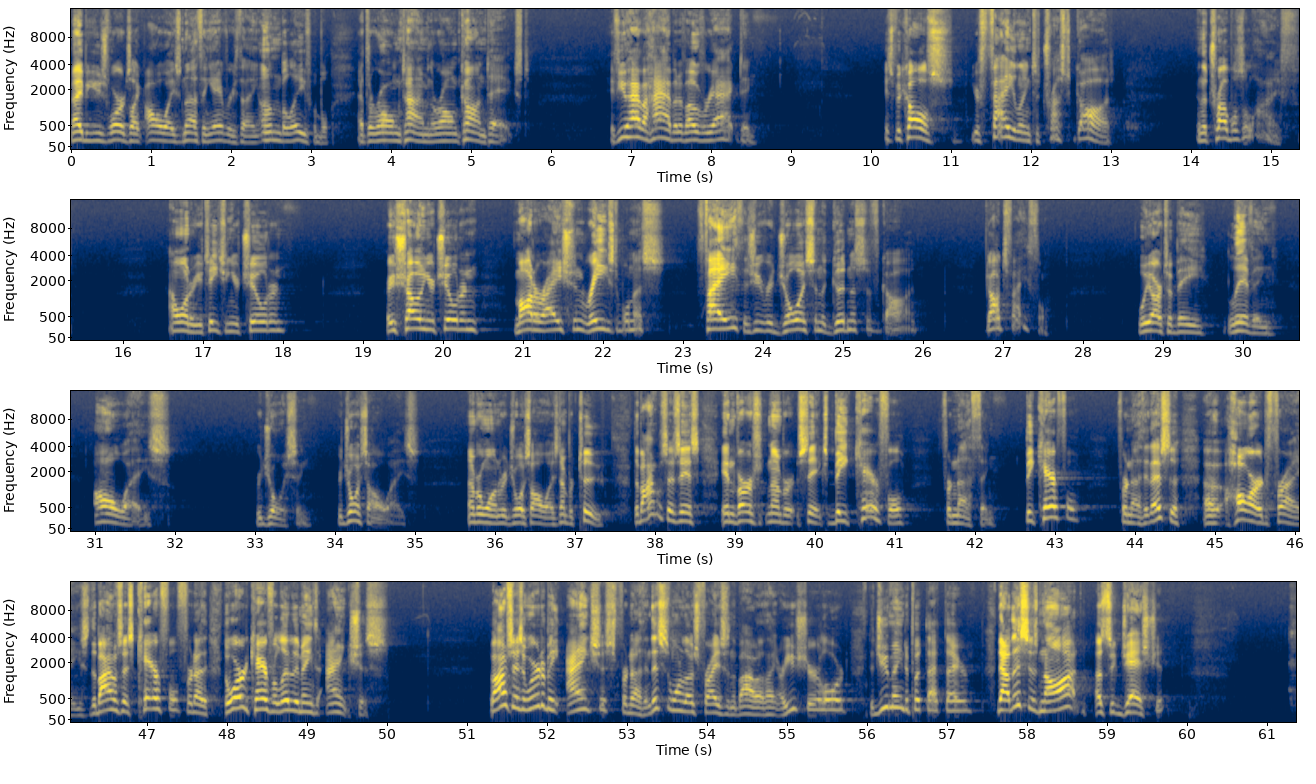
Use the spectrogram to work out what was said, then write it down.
maybe use words like always, nothing, everything, unbelievable at the wrong time in the wrong context. If you have a habit of overreacting, it's because you're failing to trust God in the troubles of life. I wonder, are you teaching your children? Are you showing your children moderation, reasonableness, faith as you rejoice in the goodness of God? God's faithful. We are to be living always rejoicing. Rejoice always. Number one, rejoice always. Number two, the Bible says this in verse number six be careful for nothing. Be careful for nothing. That's a, a, hard phrase. The Bible says careful for nothing. The word careful literally means anxious. The Bible says that we're to be anxious for nothing. This is one of those phrases in the Bible I think, are you sure, Lord? Did you mean to put that there? Now, this is not a suggestion,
